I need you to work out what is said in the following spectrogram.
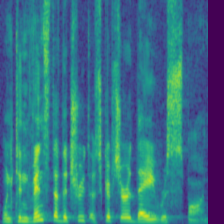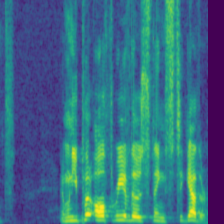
When convinced of the truth of Scripture, they respond. And when you put all three of those things together,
